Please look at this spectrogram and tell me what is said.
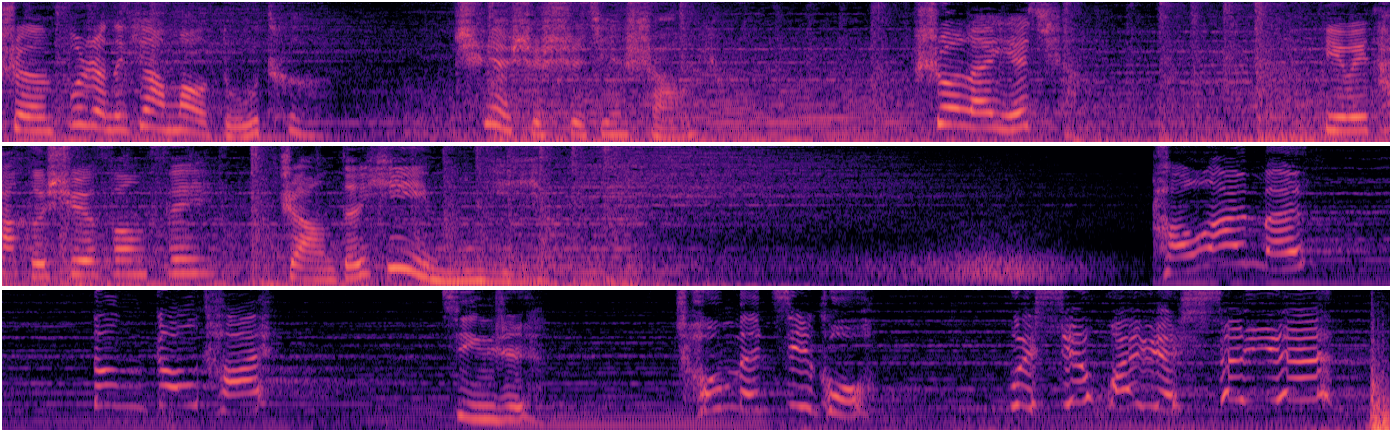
沈夫人的样貌独特，确是世间少有。说来也巧，因为他和薛芳菲长得一模一样。长安门登高台，今日城门击鼓，为薛怀远伸冤。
